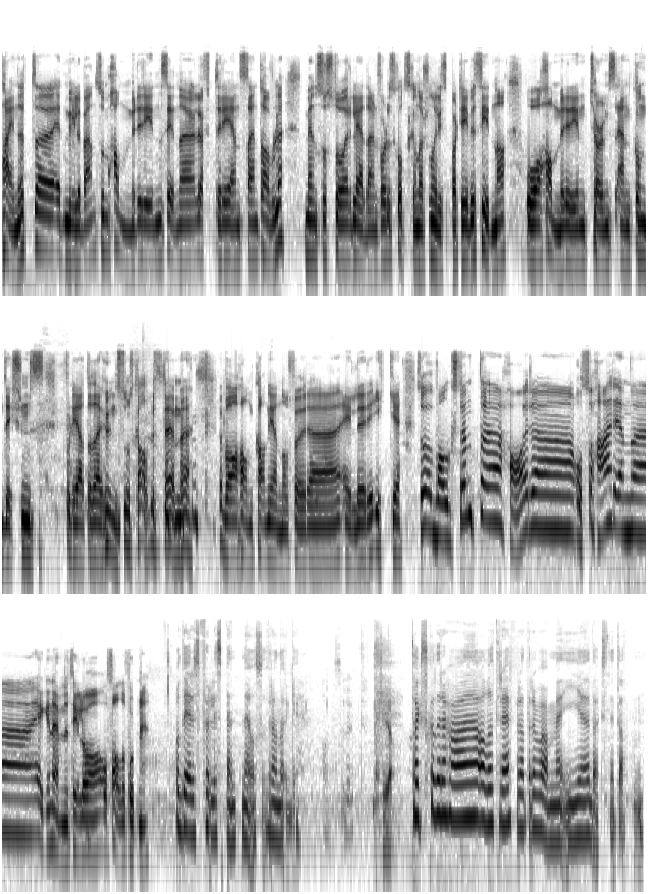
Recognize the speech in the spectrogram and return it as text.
tegnet Ed Miliband som hamrer inn sine løfter i én steintavle, men så står lederen for det skotske skotske nasjonalistpartiet ved siden av og hamrer inn terms and conditions, fordi at det er hun som skal bestemme hva han kan gjennomføre eller ikke. Så valgstunt eh, har eh, også her en eh, egen evne til å, å falle fort ned. Og dere følger spent med også fra Norge. Absolutt. Ja. Takk skal dere ha alle tre for at dere var med i Dagsnytt 18.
